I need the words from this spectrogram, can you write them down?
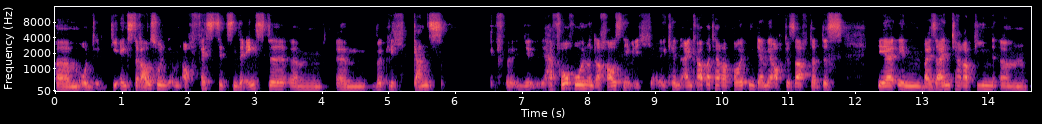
Ähm, und die Ängste rausholen und auch festsitzende Ängste ähm, ähm wirklich ganz äh, hervorholen und auch rausnehmen. Ich äh, kenne einen Körpertherapeuten, der mir auch gesagt hat, dass er in, bei seinen Therapien ähm, äh,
